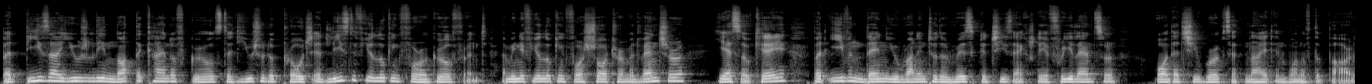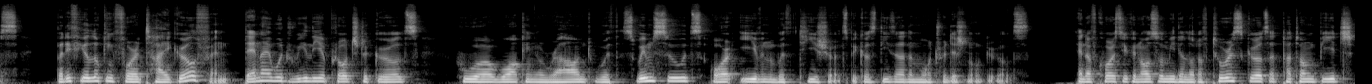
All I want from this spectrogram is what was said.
But these are usually not the kind of girls that you should approach, at least if you're looking for a girlfriend. I mean, if you're looking for a short-term adventure, yes, okay, but even then you run into the risk that she's actually a freelancer or that she works at night in one of the bars. But if you're looking for a Thai girlfriend, then I would really approach the girls who are walking around with swimsuits or even with t-shirts because these are the more traditional girls. And of course, you can also meet a lot of tourist girls at Patong Beach.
